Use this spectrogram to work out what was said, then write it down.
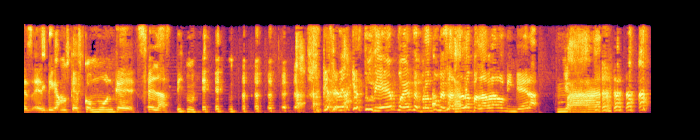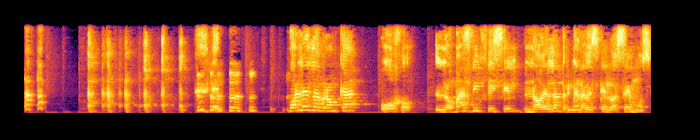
es, digamos que es común que se lastimen. que se vea que estudié, pues de pronto me salió la palabra dominguera. ¿Cuál es la bronca? Ojo, lo más difícil no es la primera vez que lo hacemos,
